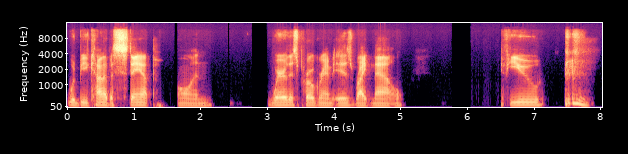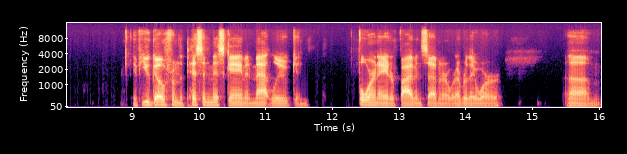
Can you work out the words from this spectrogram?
would be kind of a stamp on where this program is right now. If you if you go from the piss and miss game and Matt Luke and four and eight or five and seven or whatever they were, um,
